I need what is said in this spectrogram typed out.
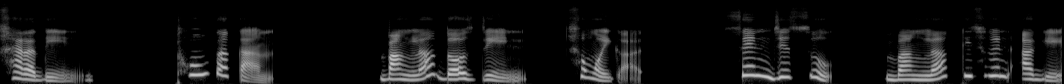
সারাদিন। থৌকা কান? বাংলা দশ দিন সময়কাল সেনজেসু বাংলা কিছুদিন আগে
